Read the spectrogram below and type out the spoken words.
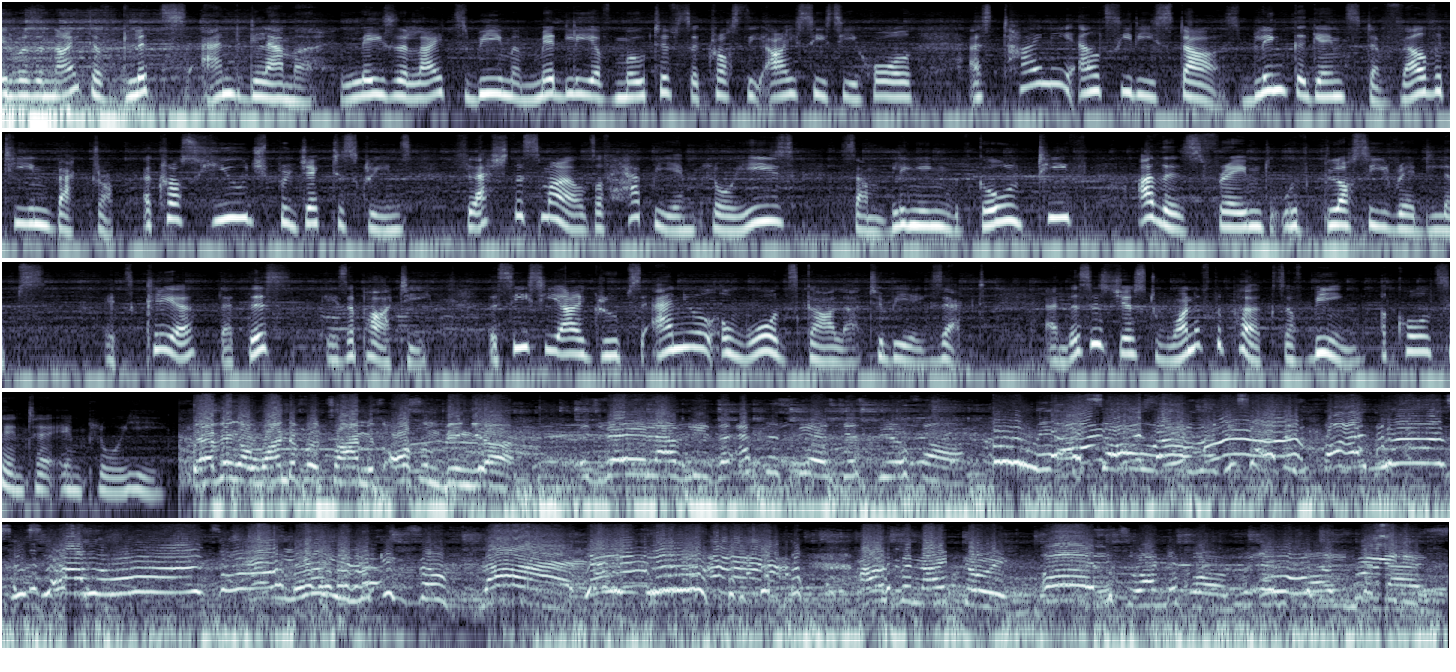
It was a night of glitz and glamour. Laser lights beam a medley of motifs across the ICC hall as tiny LCD stars blink against a velveteen backdrop. Across huge projector screens flash the smiles of happy employees, some blinging with gold teeth, others framed with glossy red lips. It's clear that this is a party. The CCI Group's annual awards gala, to be exact and this is just one of the perks of being a call center employee. We're having a wonderful time. It's awesome being here. It's very lovely. The atmosphere is just beautiful. We are so well. We're just having fun. Yes, it's awards. You're looking so fly. Thank you. How's the night going? Oh, it's wonderful. We're oh, enjoying the night.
